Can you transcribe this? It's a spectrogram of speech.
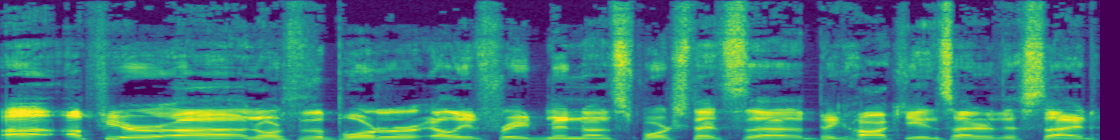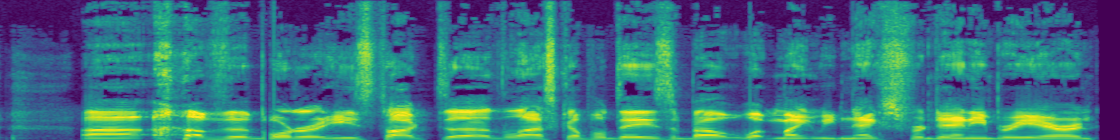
Uh, up here uh, north of the border, Elliot Friedman on Sportsnet's uh, big hockey insider this side uh, of the border. He's talked uh, the last couple days about what might be next for Danny Briere, and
